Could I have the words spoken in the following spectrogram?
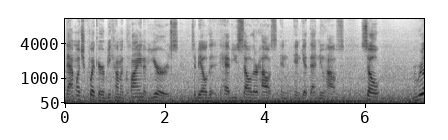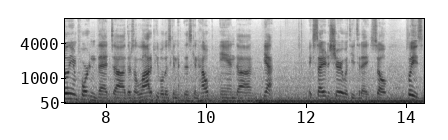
that much quicker become a client of yours to be able to have you sell their house and, and get that new house. So really important that uh, there's a lot of people this can this can help and uh, yeah excited to share it with you today. So please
